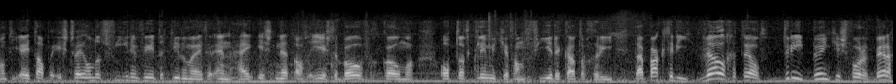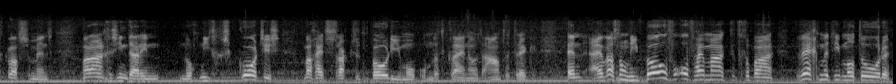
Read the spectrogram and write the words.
want die etappe is 244 kilometer en hij is net als eerste boven gekomen op dat klimmetje van vierde categorie. Daar pakte hij wel geteld drie puntjes voor het bergklassement. Maar aangezien daarin nog niet gescoord is, mag hij straks het podium op om dat kleinoot aan te trekken. En hij was nog niet boven of hij maakt het gebaar. Weg met die motoren,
